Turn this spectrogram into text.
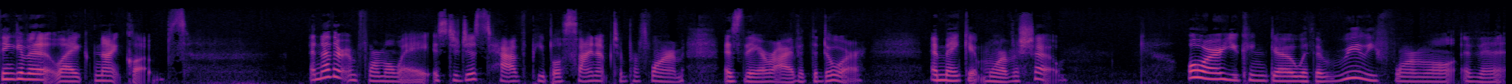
Think of it like nightclubs. Another informal way is to just have people sign up to perform as they arrive at the door and make it more of a show. Or you can go with a really formal event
